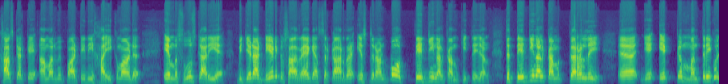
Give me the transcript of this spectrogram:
ਖਾਸ ਕਰਕੇ ਆਮ ਆਦਮੀ ਪਾਰਟੀ ਦੀ ਹਾਈ ਕਮਾਂਡ ਇਹ ਮਹਿਸੂਸ ਕਰ ਰਹੀ ਹੈ ਵੀ ਜਿਹੜਾ ਡੇਢ ਕੁ ਸਾਲ ਰਹਿ ਗਿਆ ਸਰਕਾਰ ਦਾ, ਇਸ ਦੌਰਾਨ ਬਹੁਤ ਤੇਜ਼ੀ ਨਾਲ ਕੰਮ ਕੀਤੇ ਜਾਣ। ਤੇ ਤੇਜ਼ੀ ਨਾਲ ਕੰਮ ਕਰਨ ਲਈ ਜੇ ਇੱਕ ਮੰਤਰੀ ਕੋਲ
